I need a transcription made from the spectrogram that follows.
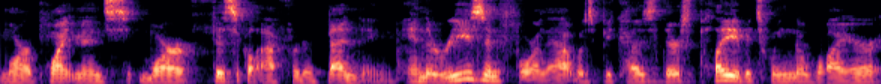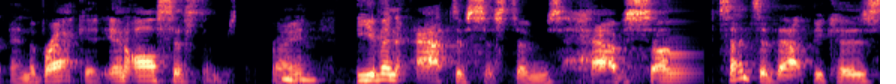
more appointments, more physical effort of bending. And the reason for that was because there's play between the wire and the bracket in all systems right? Mm-hmm. Even active systems have some sense of that because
